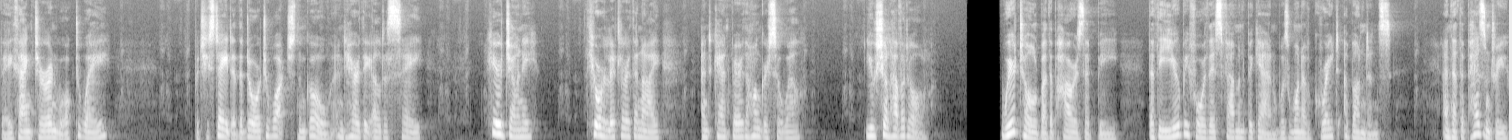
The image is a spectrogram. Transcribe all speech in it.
they thanked her and walked away, but she stayed at the door to watch them go and hear the eldest say, Here, Johnny, you're littler than I and can't bear the hunger so well. You shall have it all. We're told by the powers that be that the year before this famine began was one of great abundance, and that the peasantry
